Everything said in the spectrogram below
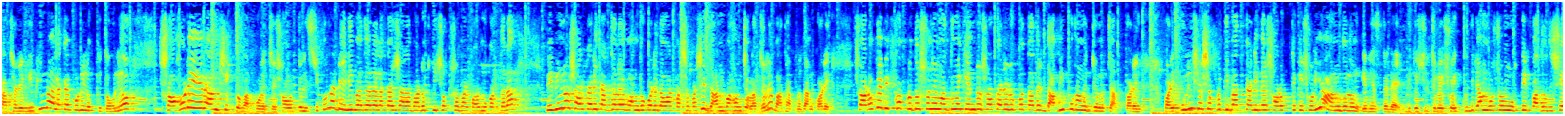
কাছাড়ের বিভিন্ন এলাকায় পরিলক্ষিত হলেও শহরে এর আংশিক প্রভাব পড়েছে। শহরতলি শ্রীকোনা ডেইলি বাজার এলাকায় সারা ভারত কৃষক সভার কর্মকর্তারা বিভিন্ন সরকারি কার্যালয় বন্ধ করে দেওয়ার পাশাপাশি যানবাহন চলাচলে বাধা প্রদান করে। সড়কে বিক্ষোভ প্রদর্শনের মাধ্যমে কেন্দ্র সরকারের উপর তাদের দাবি পূরণের জন্য চাপ করেন। পরে পুলিশ এসে প্রতিবাদকারীদের সড়ক থেকে সরিয়ে আন্দোলনকে ভেস্তে দেয়। এদিকে শিলচরের শহীদ ক্ষুদিরাম বসুর মূর্তির পাদদেশে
